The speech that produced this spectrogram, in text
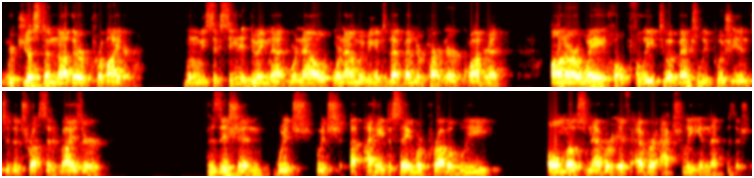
we're just another provider. When we succeed at doing that, we're now we're now moving into that vendor partner quadrant on our way, hopefully, to eventually push into the trusted advisor position, which which I hate to say we're probably almost never, if ever, actually in that position.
